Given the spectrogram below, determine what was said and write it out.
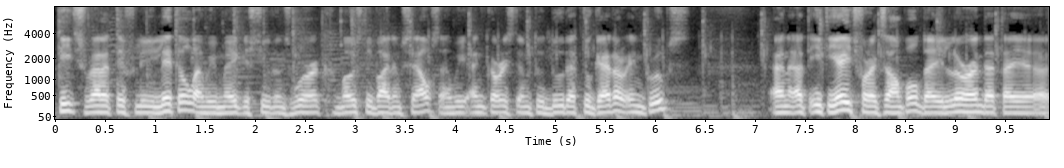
teach relatively little and we make the students work mostly by themselves and we encourage them to do that together in groups. And at ETH, for example, they learn that they, uh,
